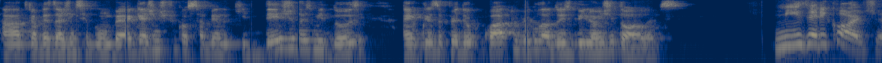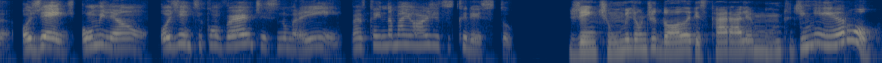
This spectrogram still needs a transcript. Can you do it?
através da agência Bloomberg, a gente ficou sabendo que desde 2012 a empresa perdeu 4,2 bilhões de dólares. Misericórdia! Ô, gente, um milhão. Ô, gente, se converte esse número aí, vai ficar ainda maior, Jesus Cristo. Gente, um milhão de dólares, caralho, é muito dinheiro.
